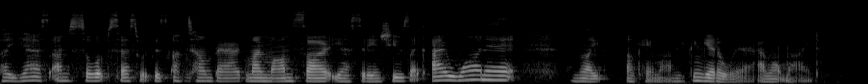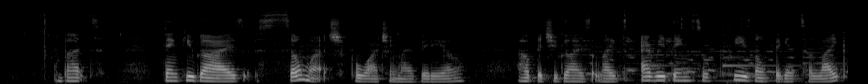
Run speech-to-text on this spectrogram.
But yes, I'm so obsessed with this Uptown bag. My mom saw it yesterday and she was like, I want it. I'm like, okay, mom, you can get a wear. I won't mind. But Thank you guys so much for watching my video. I hope that you guys liked everything, so please don't forget to like,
